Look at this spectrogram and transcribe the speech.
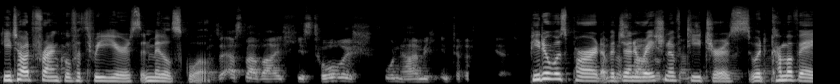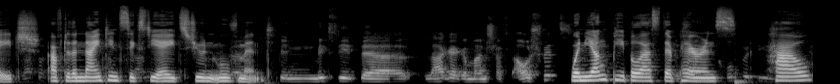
He taught Franco for three years in middle school. Peter was part of a generation of teachers who had come of age after the 1968 student movement. When young people asked their parents, how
